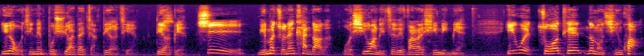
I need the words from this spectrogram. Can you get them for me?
因为我今天不需要再讲第二天、第二遍。是你们昨天看到的，我希望你这里放在心里面，因为昨天那种情况，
